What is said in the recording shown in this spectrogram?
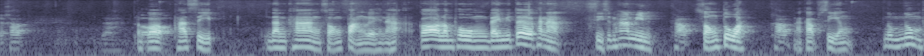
นะครับนะแล้วก็พาสซีฟ ด้านข้าง 2 ฝั่งเลยนะฮะก็ลำโพงไดมิเตอร์ขนาด 45 มิลครับ 2 ตัวครับ นะครับ เสียงนุ่มๆเ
